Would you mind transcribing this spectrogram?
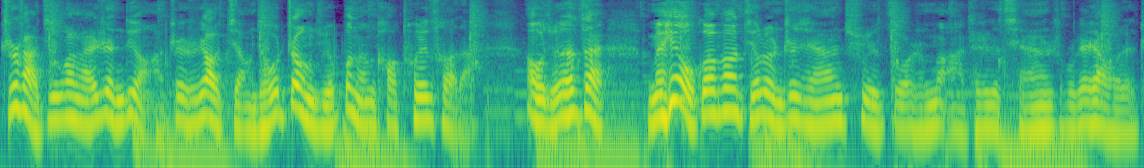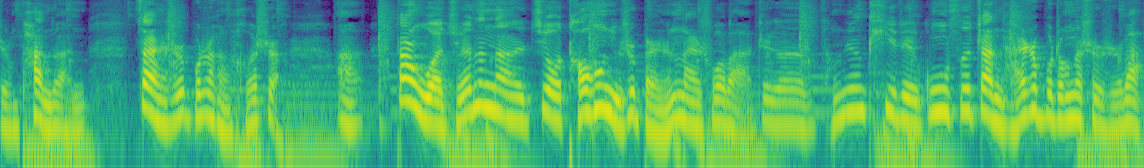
执法机关来认定啊，这是要讲求证据，不能靠推测的。那我觉得在没有官方结论之前去做什么啊，他这个钱是不是该要回来，这种判断暂时不是很合适啊。但是我觉得呢，就陶虹女士本人来说吧，这个曾经替这个公司站台是不争的事实吧，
